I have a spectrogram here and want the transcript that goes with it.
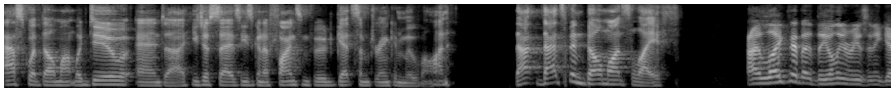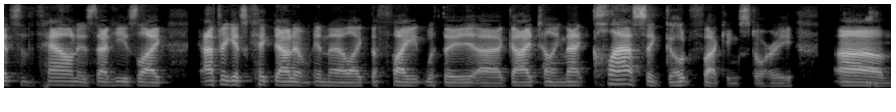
asks what Belmont would do, and uh, he just says he's going to find some food, get some drink, and move on. That that's been Belmont's life. I like that uh, the only reason he gets to the town is that he's like after he gets kicked out in the like the fight with the uh, guy telling that classic goat fucking story. Um,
